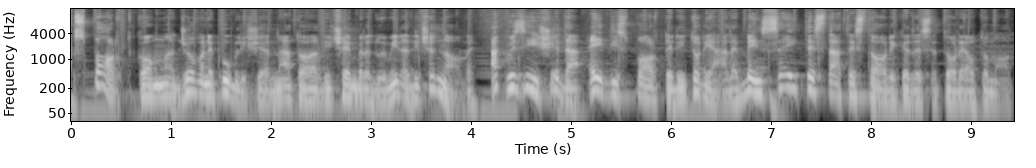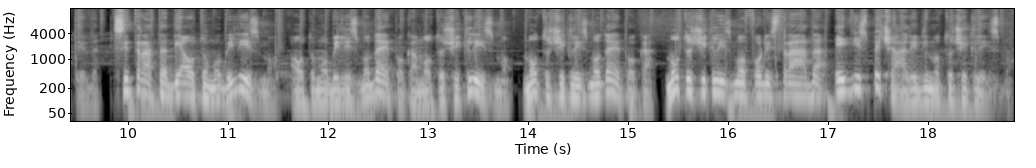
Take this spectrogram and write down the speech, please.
Sportcom, giovane publisher nato a dicembre 2019, acquisisce da Edisport Editoriale ben sei testate storiche del settore automotive. Si tratta di automobilismo, automobilismo d'epoca, motociclismo, motociclismo d'epoca, motociclismo fuoristrada e gli speciali di motociclismo.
